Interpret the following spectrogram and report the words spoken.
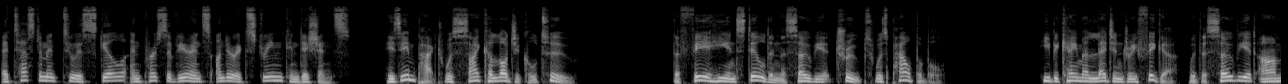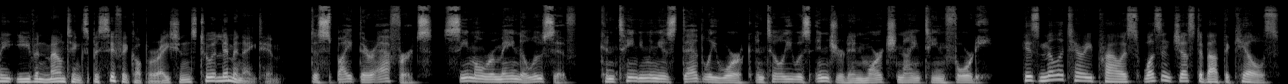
a testament to his skill and perseverance under extreme conditions. His impact was psychological too. The fear he instilled in the Soviet troops was palpable. He became a legendary figure, with the Soviet army even mounting specific operations to eliminate him. Despite their efforts, Simo remained elusive, continuing his deadly work until he was injured in March 1940. His military prowess wasn't just about the kills,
